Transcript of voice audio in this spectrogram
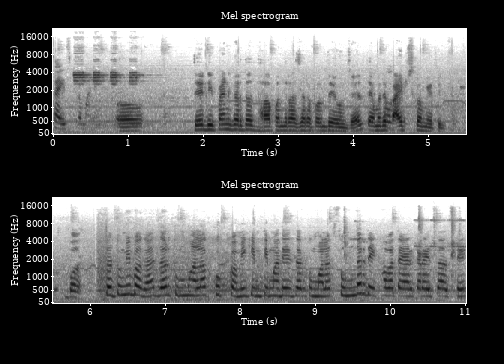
साईज प्रमाणे? ते डिपेंड करतं दहा पंधरा हजारापर्यंत येऊन जाईल. त्यामध्ये. पाईप्स कमी येतील फक्त. बर. तर तुम्ही बघा जर तुम्हाला खूप कमी किमतीमध्ये जर तुम्हाला सुंदर देखावा तयार करायचा असेल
